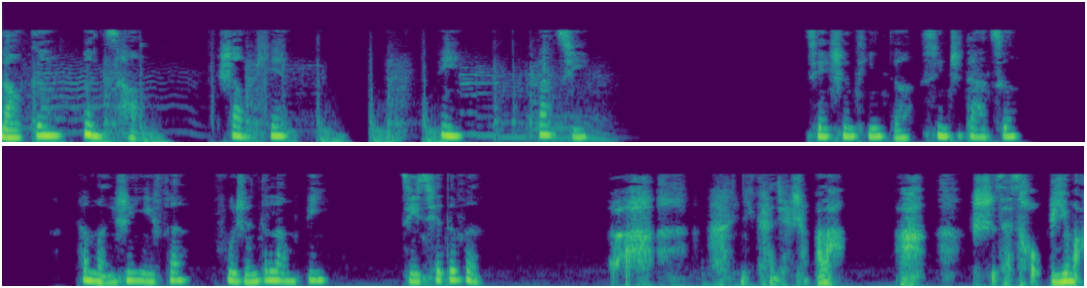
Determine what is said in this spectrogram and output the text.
老根嫩草上篇第八集。先生听得兴致大增，他猛日一番妇人的浪逼，急切的问：“啊，你看见什么了？啊，是在草逼吗？”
